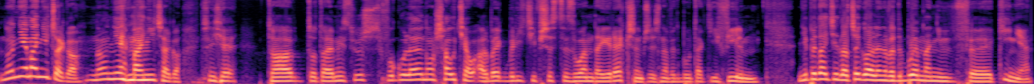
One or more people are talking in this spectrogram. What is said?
no nie ma niczego, no nie ma niczego. W sensie to, to tam jest już w ogóle no szałciał, albo jak byli ci wszyscy z One Direction, przecież nawet był taki film. Nie pytajcie dlaczego, ale nawet byłem na nim w e, kinie.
